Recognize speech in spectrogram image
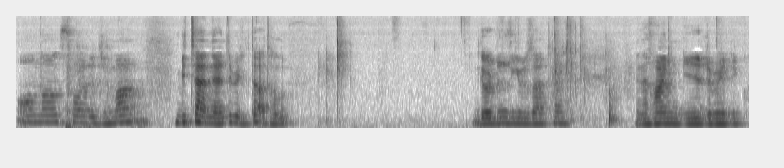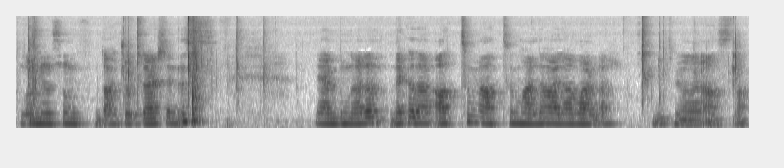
Ondan sonracıma bitenleri de birlikte atalım. Gördüğünüz gibi zaten yani hangi rimeli kullanıyorsun daha çok derseniz yani bunlardan ne kadar attım ve attığım halde hala varlar. Bitmiyorlar asla.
